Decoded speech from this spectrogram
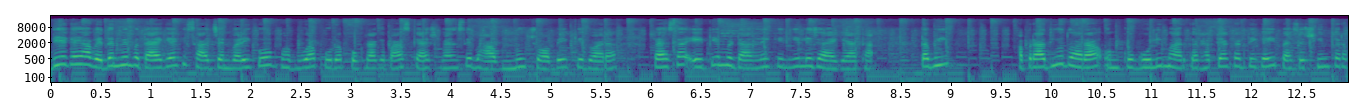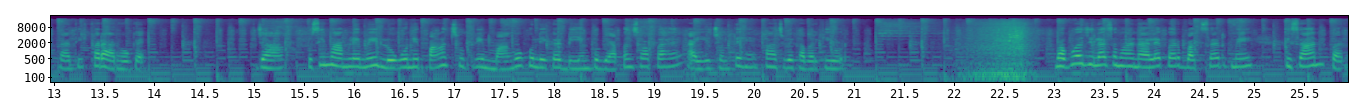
दिए गए आवेदन में बताया गया कि 7 जनवरी को भभुआ पूरब पोखरा के पास कैश वैन से भावनु चौबे के द्वारा पैसा एटीएम में डालने के लिए ले जाया गया था। तभी अपराधियों द्वारा उनको गोली मारकर हत्या कर दी गई, पैसे छीनकर अपराधी फरार हो गए। जहाँ उसी मामले में लोगों ने पाँच सूत्री मांगों को लेकर डीएम को ज्ञापन सौंपा है। आइए चलते हैं पांचवे खबर की ओर। भभुआ जिला समाहरणालय पर बक्सर में किसान पर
